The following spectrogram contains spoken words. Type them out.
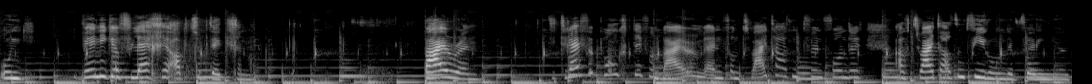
und weniger Fläche abzudecken. Byron. Die Trefferpunkte von Byron werden von 2500 auf 2400 verringert.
